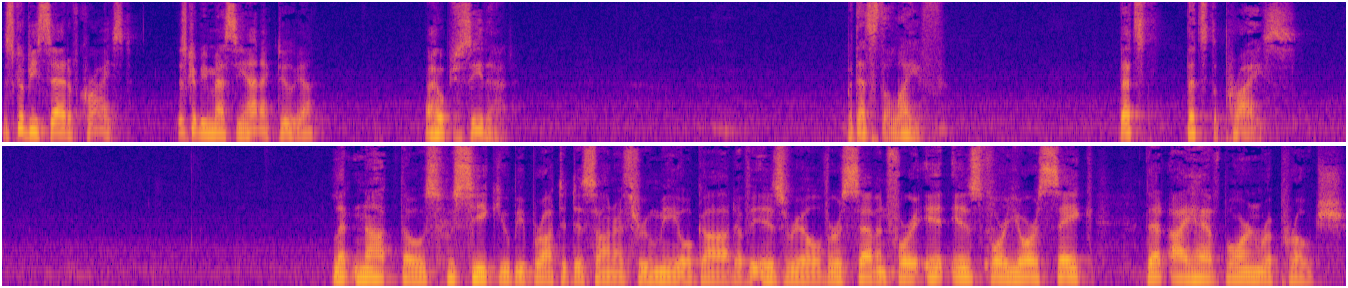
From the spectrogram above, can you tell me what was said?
This could be said of Christ. This could be messianic too, yeah? I hope you see that. But that's the life. That's, that's the price. Let not those who seek you be brought to dishonor through me, O God of Israel. Verse 7 For it is for your sake that I have borne reproach.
